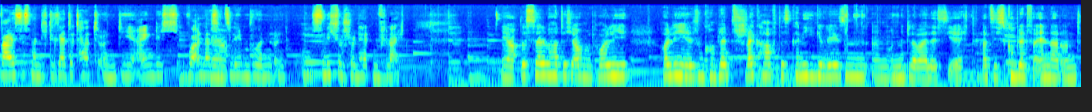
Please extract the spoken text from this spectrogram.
weiß, dass man die gerettet hat und die eigentlich woanders Ja. jetzt leben würden und es nicht so schön hätten vielleicht. ja, dasselbe hatte ich auch mit Holly. Holly ist ein komplett schreckhaftes Kaninchen gewesen ähm, und mittlerweile ist sie echt, hat sich komplett verändert und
